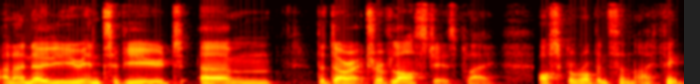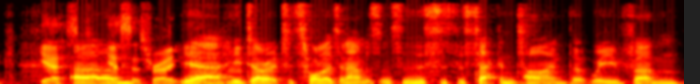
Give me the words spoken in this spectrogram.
And I know that you interviewed um, the director of last year's play, Oscar Robinson, I think. Yes, um, yes, that's right. Yeah, he mm-hmm. directed Swallows and Amazons, and this is the second time that we've um,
